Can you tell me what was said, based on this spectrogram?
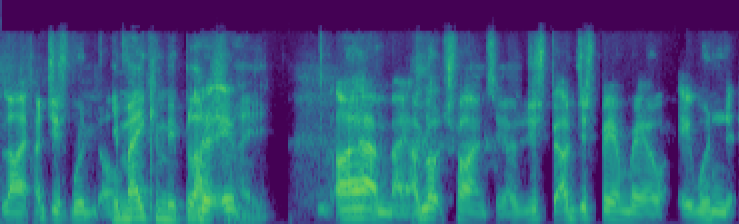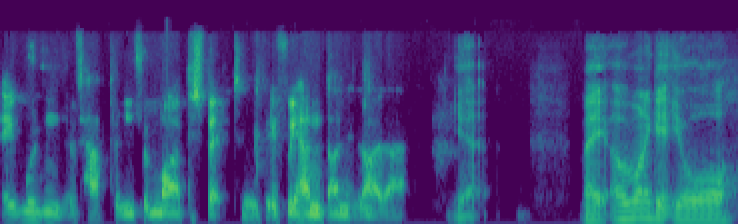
Like I just wouldn't. Have. You're making me blush, it, mate. I am, mate. I'm not trying to. I'm just, I'm just being real. It wouldn't, it wouldn't have happened from my perspective if we hadn't done it like that. Yeah, mate. I want to get your,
